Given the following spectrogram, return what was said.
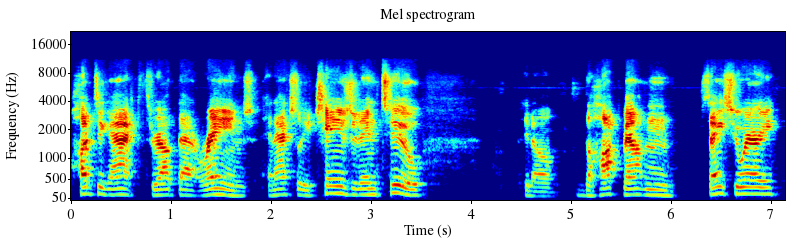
hunting act throughout that range and actually changed it into you know the hawk mountain sanctuary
